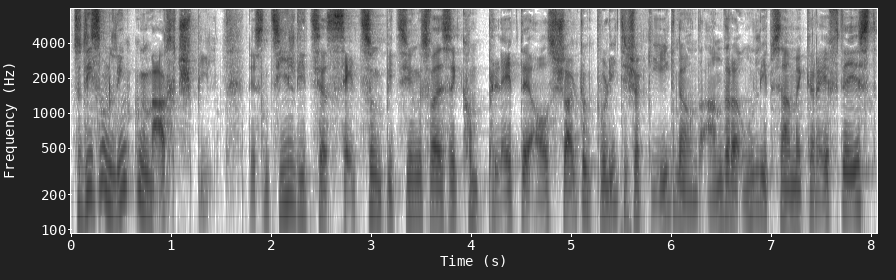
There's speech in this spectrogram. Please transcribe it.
Zu diesem linken Machtspiel, dessen Ziel die Zersetzung bzw. komplette Ausschaltung politischer Gegner und anderer unliebsamer Kräfte ist,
